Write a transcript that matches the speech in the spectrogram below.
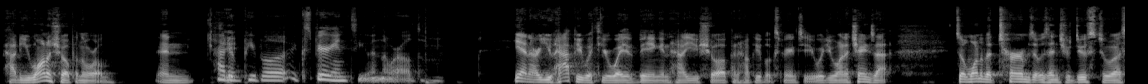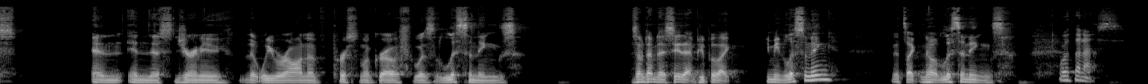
how do you want to show up in the world? And how do it, people experience you in the world yeah and are you happy with your way of being and how you show up and how people experience you? Would you want to change that? So one of the terms that was introduced to us in in this journey that we were on of personal growth was listenings. Sometimes i say that and people are like you mean listening? And it's like no listenings. With an s.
